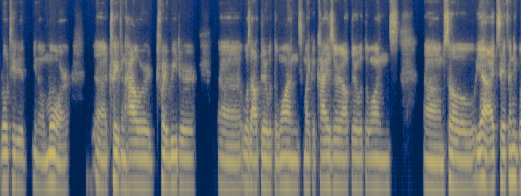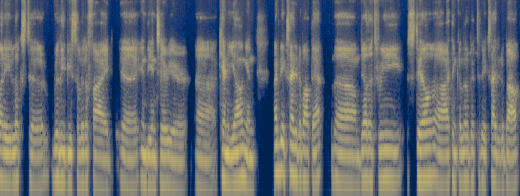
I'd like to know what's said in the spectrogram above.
rotated, you know, more. Uh, Travin Howard, Troy Reeder uh, was out there with the ones, Micah Kiser out there with the ones. Um, so yeah, I'd say if anybody looks to really be solidified uh, in the interior, uh, Kenny Young, and I'd be excited about that. Um, the other three still, uh, I think, a little bit to be excited about.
